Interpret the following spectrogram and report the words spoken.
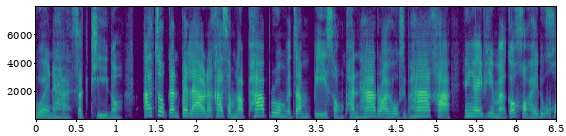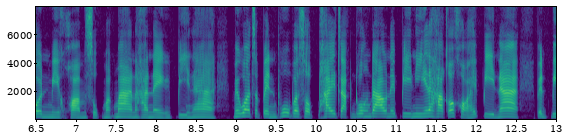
ด้วยนะคะ สักทีเนาะอะจบกันไปแล้วนะคะสำหรับภาพรวมประจำปี 2565 ค่ะ ยังไงพิมพ์ก็ขอให้ทุกคนมีความสุขมากๆนะคะ ในปีหน้า ไม่ว่าจะเป็นผู้ประสบภัยจากดวงดาวในปีนี้นะคะ ก็ขอให้ปีหน้าเป็นปี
